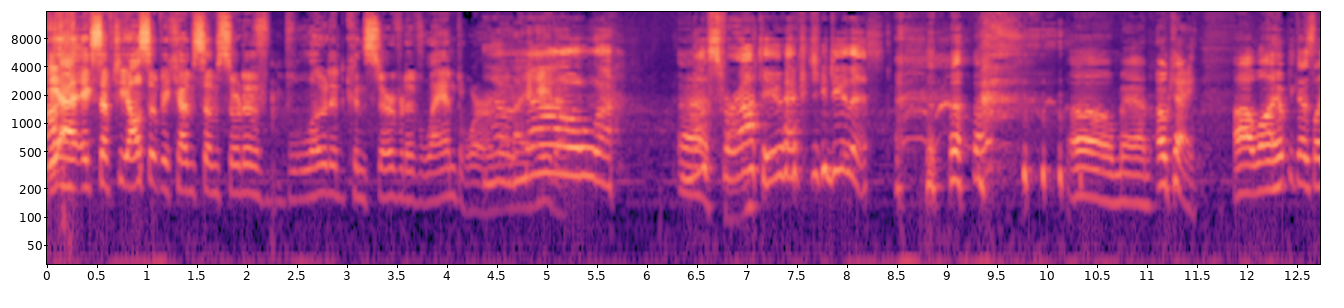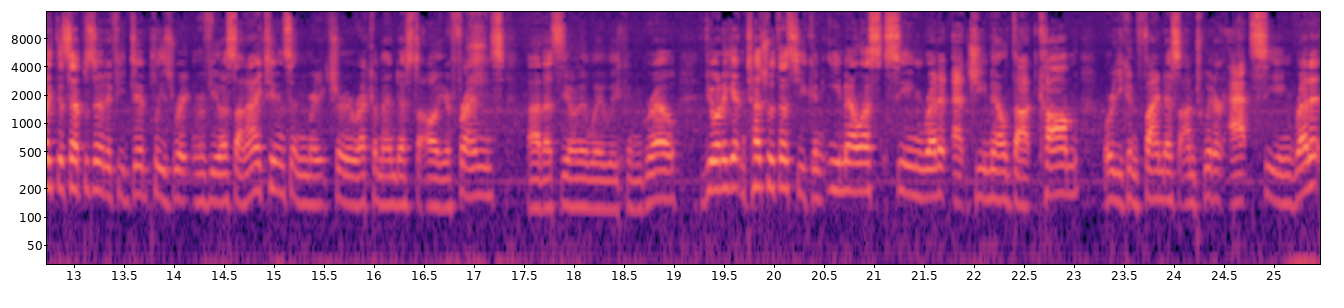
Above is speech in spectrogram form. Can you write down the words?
Yeah, except he also becomes some sort of bloated conservative landworm, Oh and I hate no, That's Nosferatu! How could you do this? oh man. Okay. Uh, well, I hope you guys liked this episode. If you did, please rate and review us on iTunes and make sure to recommend us to all your friends. Uh, that's the only way we can grow. If you want to get in touch with us, you can email us, seeingreddit at gmail.com, or you can find us on Twitter at seeingreddit.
